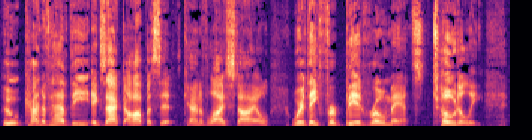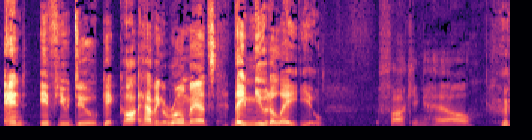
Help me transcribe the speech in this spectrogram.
who kind of have the exact opposite kind of lifestyle, where they forbid romance totally. And if you do get caught having a romance, they mutilate you. Fucking hell.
